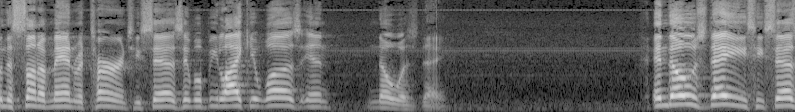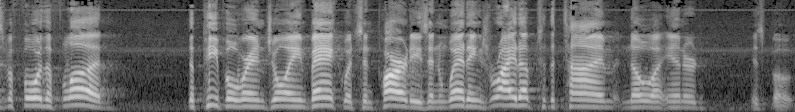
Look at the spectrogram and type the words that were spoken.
When the Son of Man returns, he says, it will be like it was in Noah's day. In those days, he says, before the flood, the people were enjoying banquets and parties and weddings right up to the time Noah entered his boat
